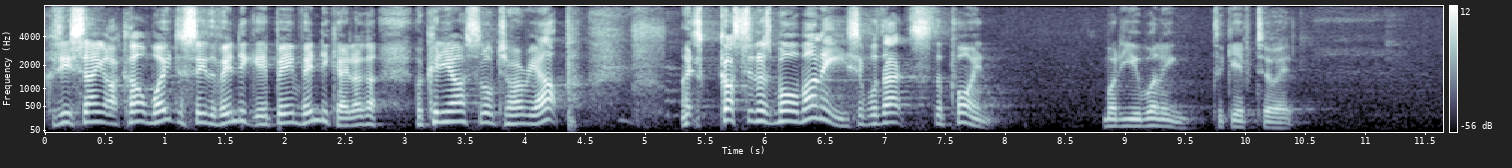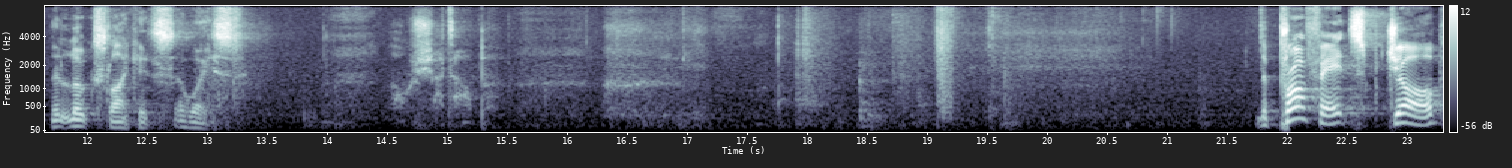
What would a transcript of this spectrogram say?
because he's saying, I can't wait to see the vindic- being vindicated. I go, Well, can you ask the Lord to hurry up? It's costing us more money. He said, Well, that's the point. What are you willing to give to it that looks like it's a waste? Shut up. The prophet's job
